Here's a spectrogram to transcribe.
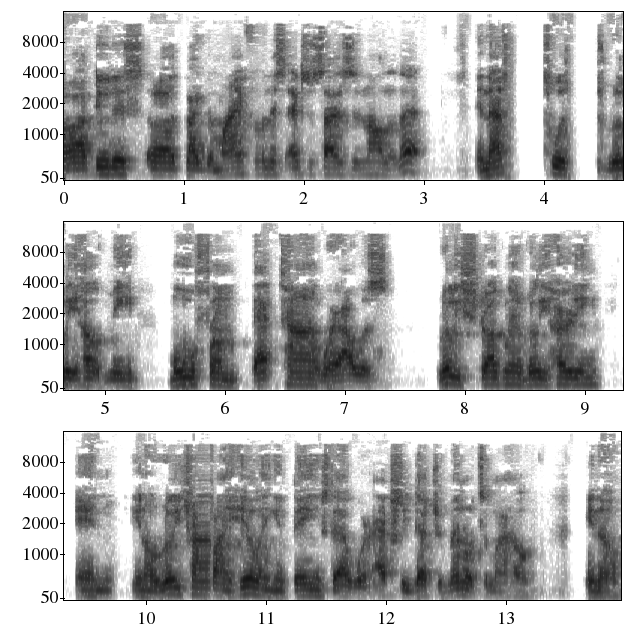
know, I do this uh, like the mindfulness exercises and all of that, and that's what's really helped me move from that time where I was really struggling, really hurting, and you know, really trying to find healing in things that were actually detrimental to my health. You know,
